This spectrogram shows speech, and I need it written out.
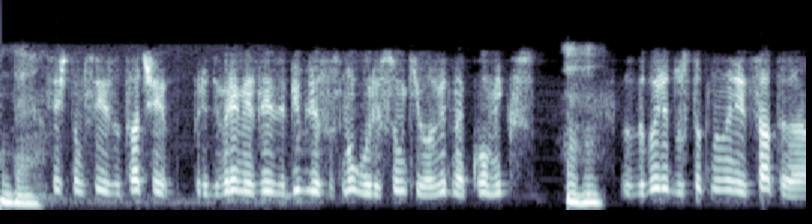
Да. Сещам се и за това, че преди време излезе Библия с много рисунки във вид на комикс, Мгм. за да бъде достъпна на децата.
